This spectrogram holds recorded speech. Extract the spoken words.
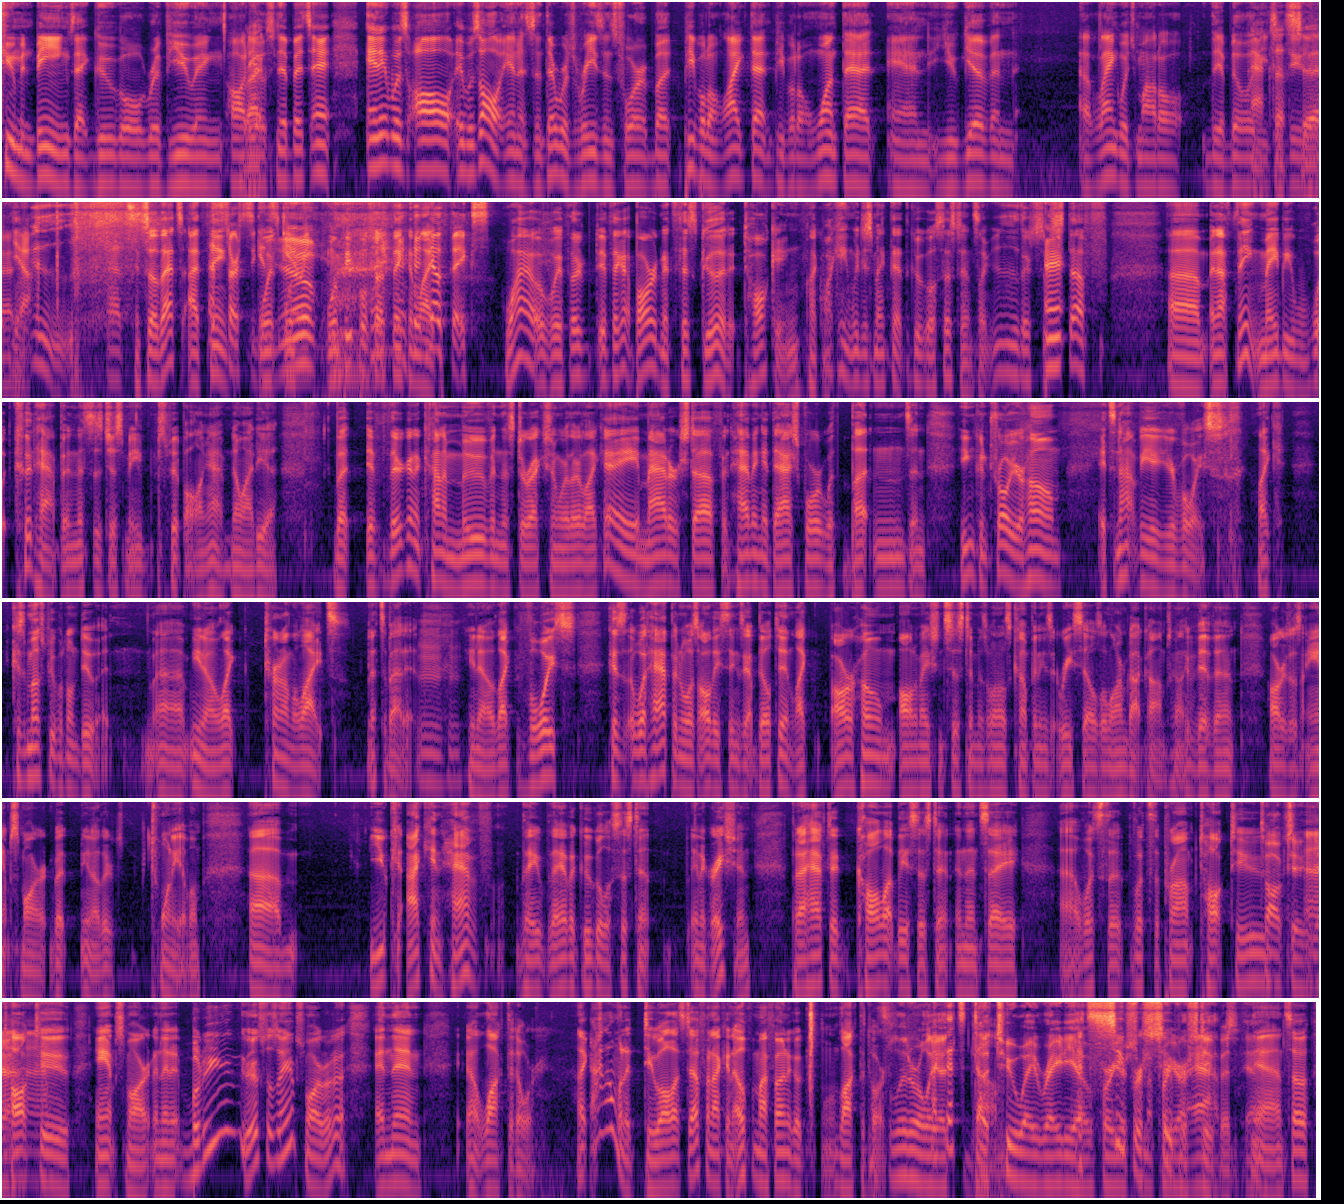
human beings at Google reviewing audio Right. snippets, and and it was all it was all innocent. There was reasons for it, but people don't like that, and people don't want that, and you give an a language model the ability Access to do to it. that. Yeah. and so that's i think starts to get when, scary. when, when people start thinking like no thanks. why if they are if they got Bard and it's this good at talking, like why can't we just make that the Google Assistant? It's like there's some Eh. stuff, um, and I think maybe what could happen. This is just me spitballing. I have no idea, but if they're going to kind of move in this direction where they're like, hey, matter stuff and having a dashboard with buttons and you can control your home, it's not via your voice. like because most people don't do it. Uh, you know, like turn on the lights. That's about it. Mm-hmm. You know, like voice. Because what happened was all these things got built in. Like our home automation system is one of those companies that resells alarm.com. It's kind of like Vivint. Ours is Amp Smart, but you know, there's 20 of them. Um, you can, I can have they they have a Google Assistant integration, but I have to call up the assistant and then say, uh, what's the what's the prompt? Talk to Talk to, yeah. talk to Amp Smart, and then it "Bling, this was Amp Smart, and then uh, lock the door. Like I don't want to do all that stuff when I can open my phone and go lock the door. It's literally Like, a, that's a two-way radio It's for super your for super apps. stupid. Yeah. and so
